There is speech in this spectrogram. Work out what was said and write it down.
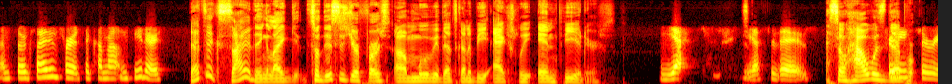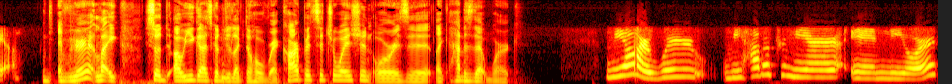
I'm so excited for it to come out in theaters. That's exciting. Like, so this is your first um, movie that's going to be actually in theaters. Yes, yes, it is. So how was Pretty that? surreal. You're like, so are you guys going to do like the whole red carpet situation, or is it like how does that work? We are. We're we have a premiere in New York,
